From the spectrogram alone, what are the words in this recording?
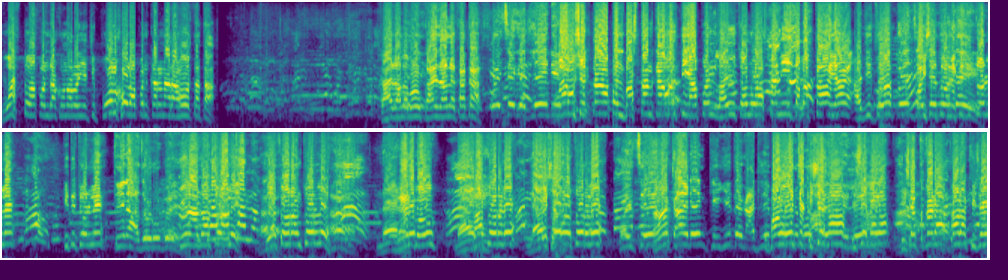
वास्तव आपण दाखवणार आहोत याची पोलखोल आपण करणार आहोत आता. काय झालं भाऊ? काय झालं काका? पैसे घेतले पाहू शकता आपण बसस्थानकावरती. आपण लाईव्ह चालू असताना बघता या आजीचं पैसे चोरले किती चोरले किती चोरले? तीन हजार रुपये. तीन हजार चोरले. या चोरान चोरले. नाही काय रे भाऊ नाही. का चोरले? नाही. कशामुळे चोरले? पैसे हा? काढेन की इथं घातले. भाऊ यांच्या खिशे का खिशे काढा. खिशात काढा. काढा खिशे.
